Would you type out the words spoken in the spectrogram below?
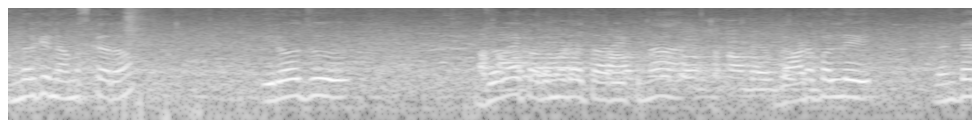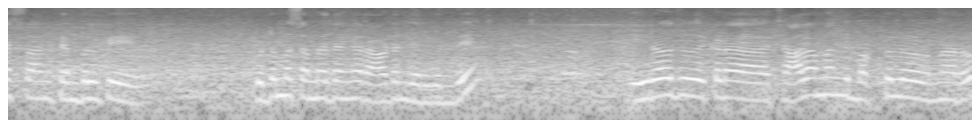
అందరికీ నమస్కారం. ఈరోజు జూలై పదమూడవ తారీఖున వాడపల్లి వెంకటేశ్వర స్వామి టెంపుల్కి కుటుంబ సమేతంగా రావడం జరిగింది. ఈరోజు ఇక్కడ చాలామంది భక్తులు ఉన్నారు.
